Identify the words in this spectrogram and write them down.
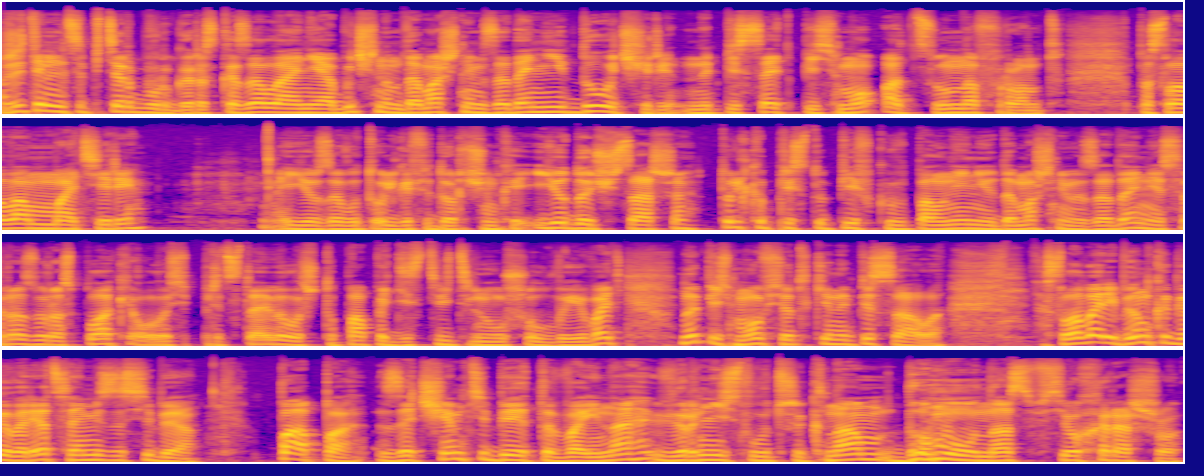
Жительница Петербурга рассказала о необычном домашнем задании дочери написать письмо отцу на фронт. По словам матери, ее зовут Ольга Федорченко. Ее дочь Саша, только приступив к выполнению домашнего задания, сразу расплакалась, представила, что папа действительно ушел воевать, но письмо все-таки написала. Слова ребенка говорят сами за себя. «Папа, зачем тебе эта война? Вернись лучше к нам, дома у нас все хорошо».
